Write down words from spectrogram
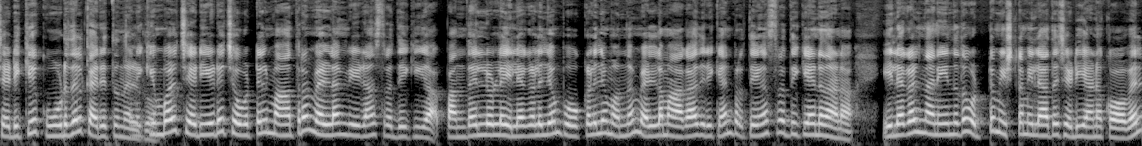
ചെടിക്ക് കൂടുതൽ കരുത്ത് നൽകുമ്പോൾ ചെടിയുടെ ചുവട്ടിൽ മാത്രം വെള്ളം വീഴാൻ ശ്രദ്ധിക്കുക. പന്തലിലുള്ള ഇലകളിലും പൂക്കളിലും ഒന്നും വെള്ളമാകാതിരിക്കാൻ പ്രത്യേകം ശ്രദ്ധിക്കേണ്ടതാണ്. ഇലകൾ നനയുന്നത് ഒട്ടും ഇഷ്ടമില്ലാത്ത ചെടിയാണ് കോവൽ.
